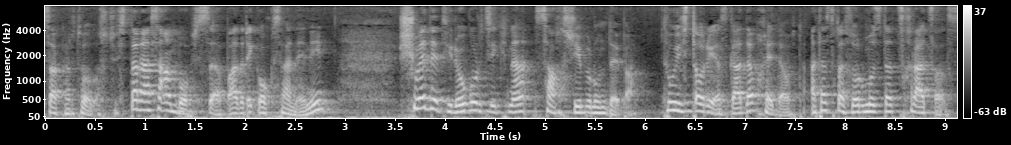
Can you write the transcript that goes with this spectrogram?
საქართველოსთვის. და რას ამბობს პატრიკ ოქსანენი? შვედეთი როგორც იქნა სახში ბრუნდება. თუ ისტორიას გადავხედავთ, 1959 წელს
